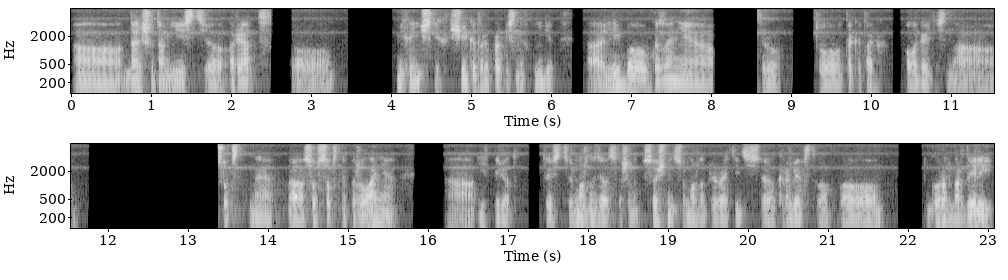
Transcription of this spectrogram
А, дальше там есть ряд механических вещей, которые прописаны в книге, а, либо указание, что так и так, полагайтесь на собственное, собственные пожелания – а, и вперед. То есть можно сделать совершенно песочницу, можно превратить э, королевство в город борделей,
